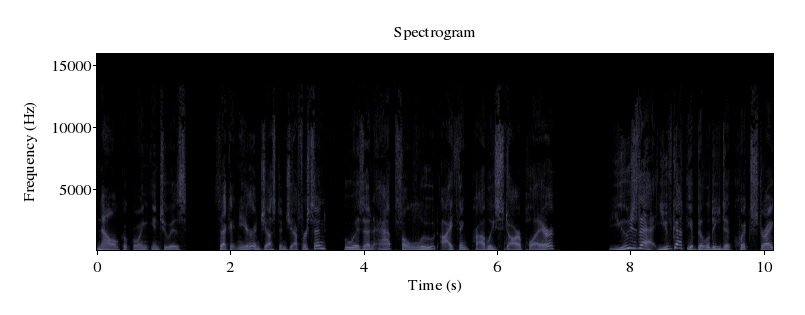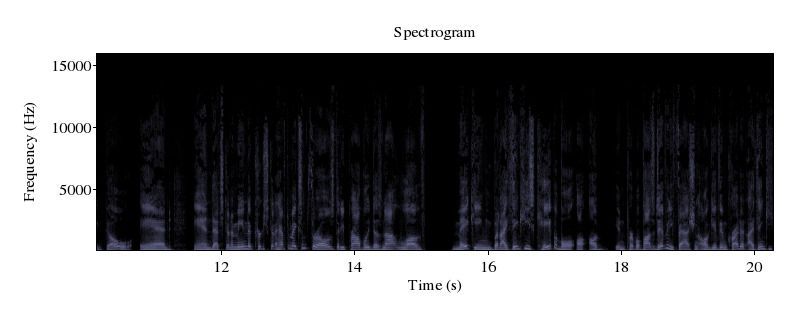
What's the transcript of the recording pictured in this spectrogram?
now going into his second year, and Justin Jefferson, who is an absolute, I think, probably star player. Use that. You've got the ability to quick strike go, and and that's going to mean that Kirk's going to have to make some throws that he probably does not love making, but I think he's capable. I'll, I'll, in purple positivity fashion, I'll give him credit. I think he,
